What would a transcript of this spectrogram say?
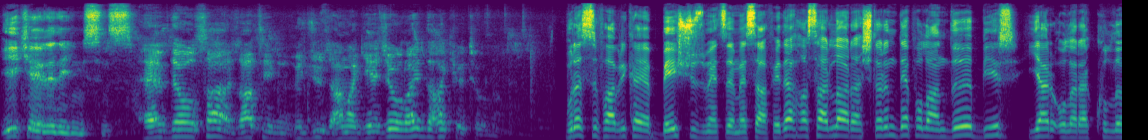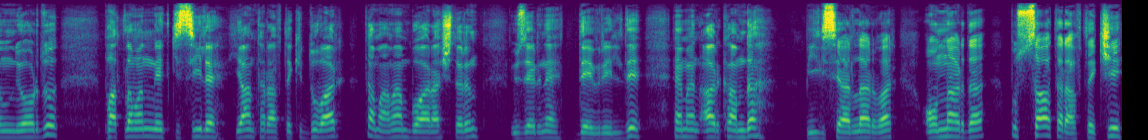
İyi ki evde değilmişsiniz. Evde olsa zaten ucuz ama gece olayı daha kötü olur. Burası fabrikaya 500 metre mesafede hasarlı araçların depolandığı bir yer olarak kullanılıyordu. Patlamanın etkisiyle yan taraftaki duvar tamamen bu araçların üzerine devrildi. Hemen arkamda bilgisayarlar var. Onlar da bu sağ taraftaki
